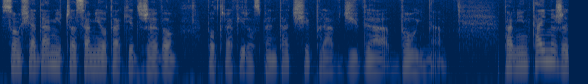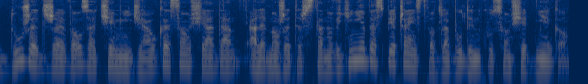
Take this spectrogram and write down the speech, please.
sąsiadami. Czasami o takie drzewo potrafi rozpętać się prawdziwa wojna. Pamiętajmy, że duże drzewo zaciemni działkę sąsiada, ale może też stanowić niebezpieczeństwo dla budynku sąsiedniego.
